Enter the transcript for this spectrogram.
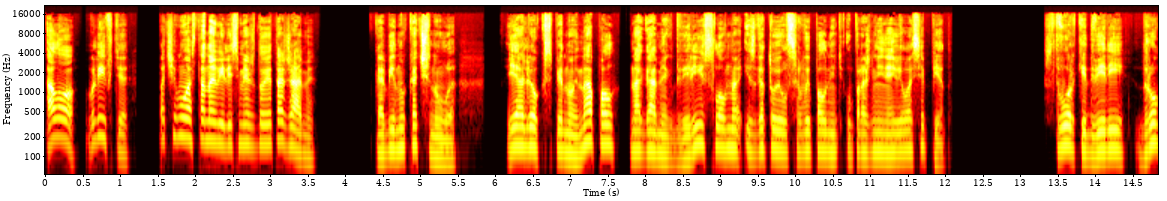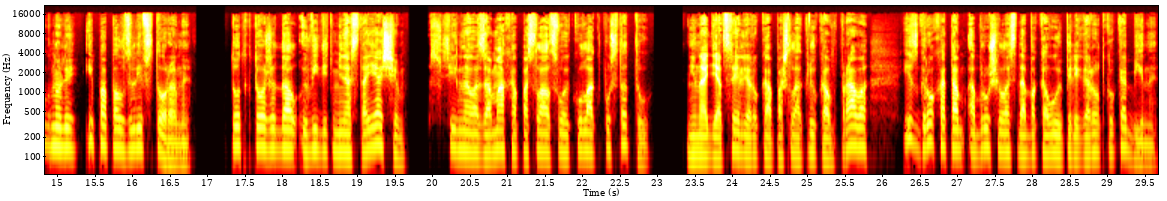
«Алло, в лифте. Почему остановились между этажами?» Кабину качнуло. Я лег спиной на пол, ногами к двери, словно изготовился выполнить упражнение велосипед. Створки двери дрогнули и поползли в стороны. Тот, кто ожидал увидеть меня стоящим, с сильного замаха послал свой кулак в пустоту. Не найдя цели, рука пошла крюком вправо и с грохотом обрушилась на боковую перегородку кабины.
